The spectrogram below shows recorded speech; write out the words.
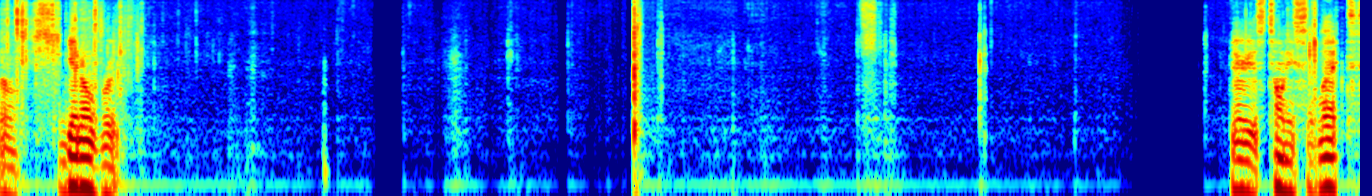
So get over it. Darius Toney Select.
